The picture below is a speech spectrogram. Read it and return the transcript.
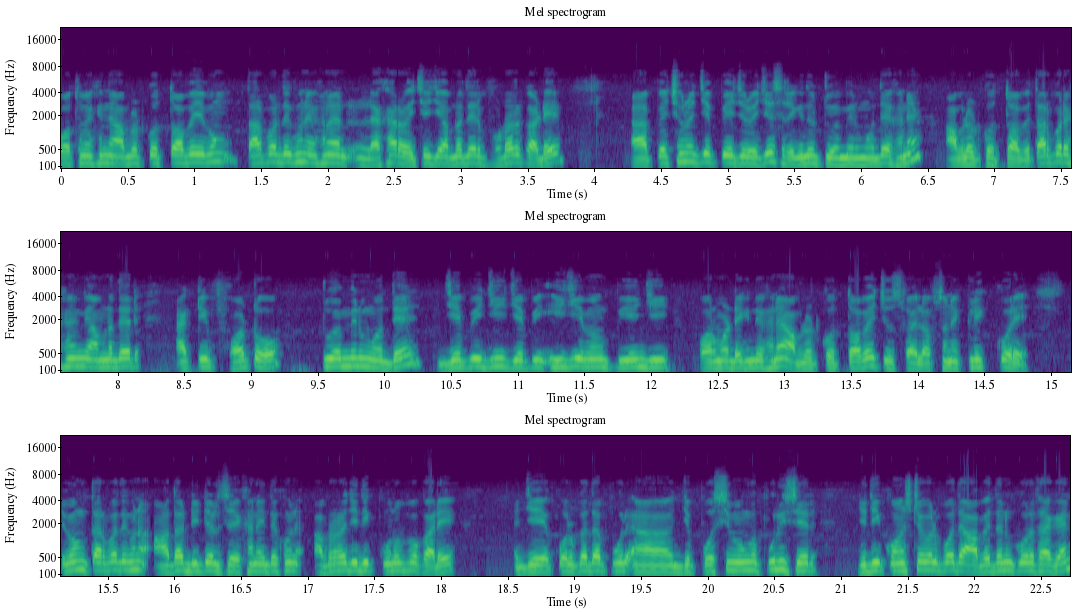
প্রথমে এখানে আপলোড করতে হবে এবং তারপর দেখুন, এখানে লেখা রয়েছে যে আপনাদের ভোটার কার্ডে পেছনের যে পেজ রয়েছে, সেটা কিন্তু টু এমবির মধ্যে এখানে আপলোড করতে হবে। তারপর এখানে আপনাদের একটি ফটো টু এমবির মধ্যে জেপিজি জেপিইজি এবং পিএনজি ফরম্যাটে কিন্তু এখানে আপলোড করতে হবে চুজ ফাইল অপশানে ক্লিক করে। এবং তারপর দেখুন আদার ডিটেলস এখানে দেখুন, আপনারা যদি কোনো প্রকারে যে কলকাতা যে পশ্চিমবঙ্গ পুলিশের যদি কনস্টেবল পদে আবেদন করে থাকেন,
